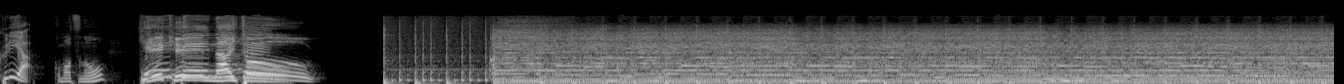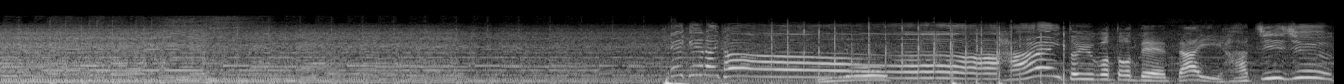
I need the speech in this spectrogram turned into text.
クリア。小松の KK ナイト。ナイトということで第89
